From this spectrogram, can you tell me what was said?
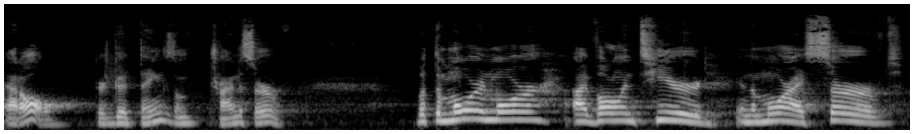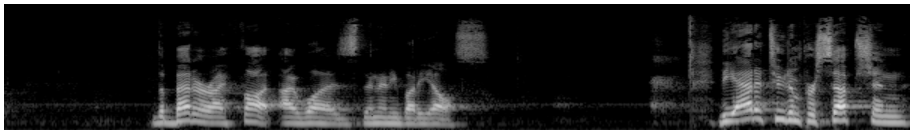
at all. They're good things. I'm trying to serve. But the more and more I volunteered and the more I served, the better I thought I was than anybody else. The attitude and perception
